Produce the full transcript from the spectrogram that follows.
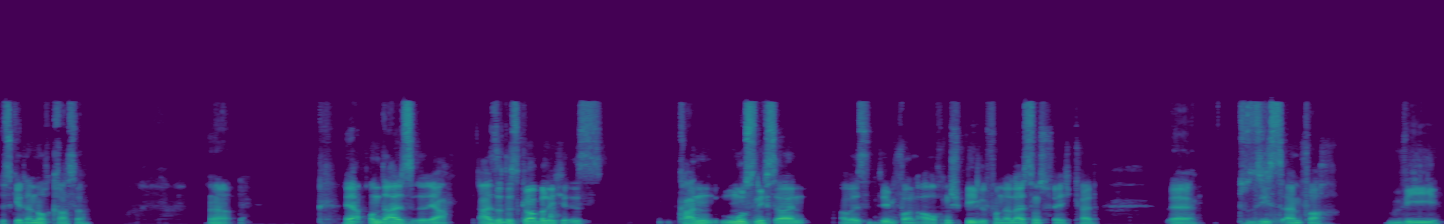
es geht ja noch krasser. Ja. Ja, und da ist, äh, ja, also das Körperliche ist, kann, muss nicht sein, aber ist in dem Fall auch ein Spiegel von der Leistungsfähigkeit. Äh, du siehst einfach, wie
